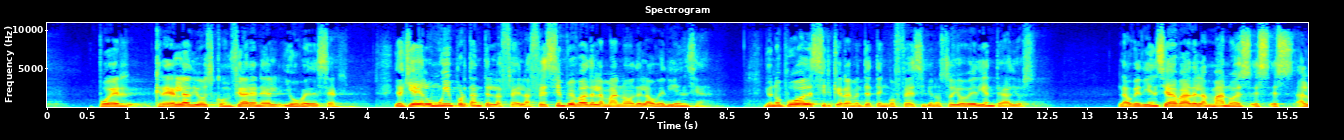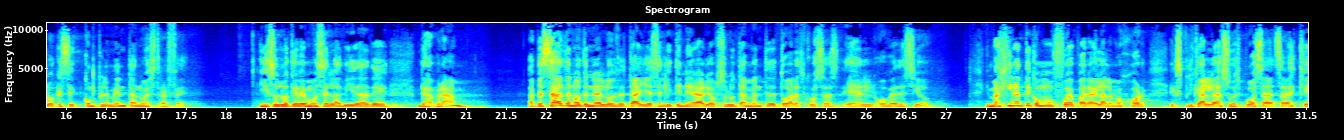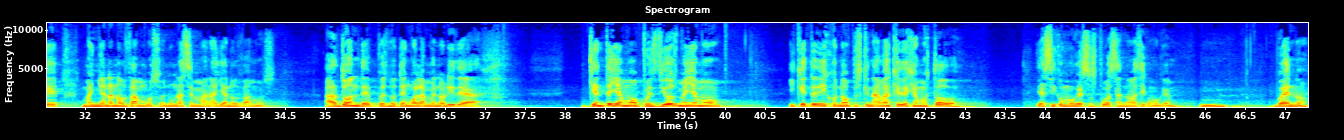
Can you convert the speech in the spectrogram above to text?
poder creerle a Dios, confiar en Él y obedecer. Y aquí hay algo muy importante en la fe. La fe siempre va de la mano de la obediencia. Yo no puedo decir que realmente tengo fe si yo no soy obediente a Dios. La obediencia va de la mano, es, es, algo que se complementa a nuestra fe. Y eso es lo que vemos en la vida de, de Abraham. A pesar de no tener los detalles, el itinerario absolutamente de todas las cosas, él obedeció. Imagínate cómo fue para él a lo mejor explicarle a su esposa, ¿sabes qué? Mañana nos vamos o en una semana ya nos vamos. ¿A dónde? Pues no tengo la menor idea. ¿Quién te llamó? Pues Dios me llamó. ¿Y qué te dijo? No, pues que nada más que dejemos todo. Y así como que su esposa, ¿no? Así como que, mm, bueno.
